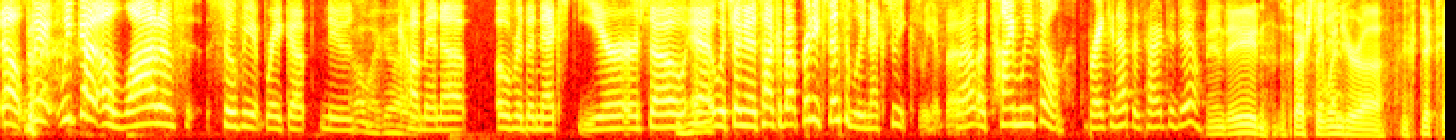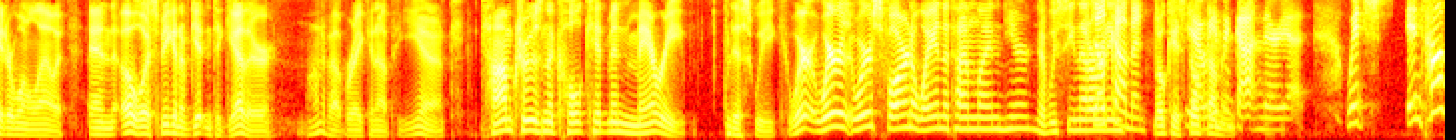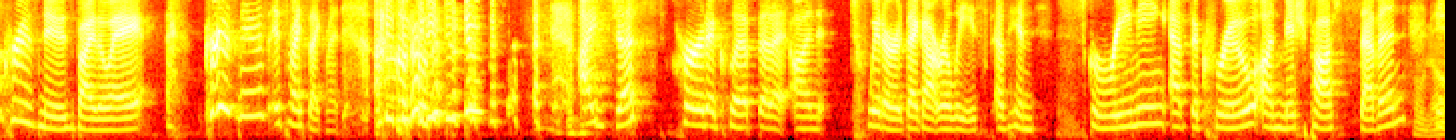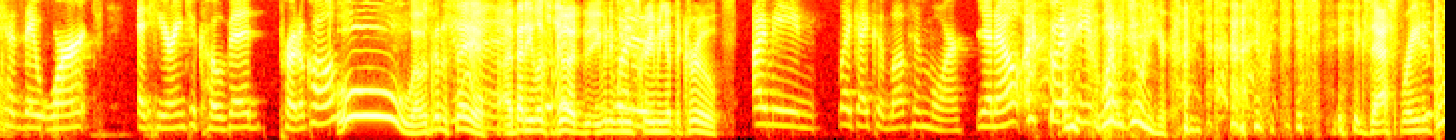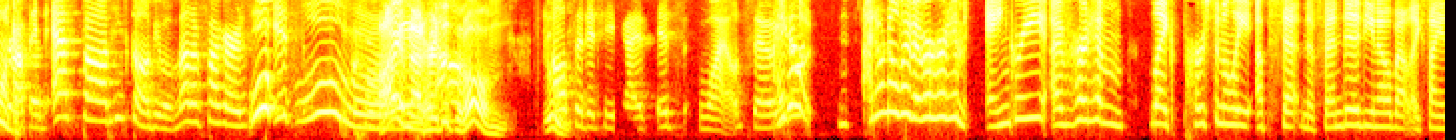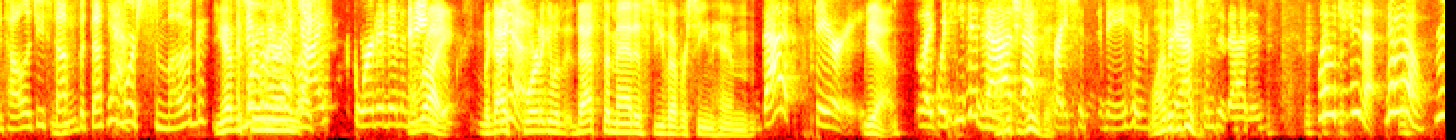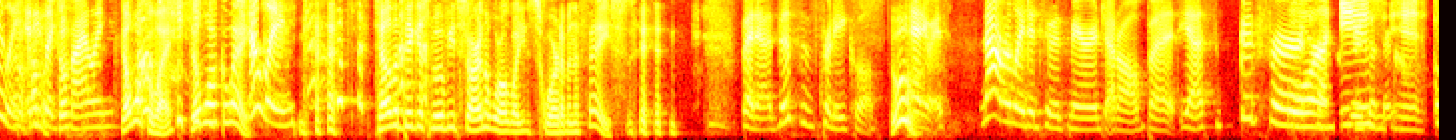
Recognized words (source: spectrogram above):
no we we've got a lot of Soviet breakup news oh coming up over the next year or so, mm -hmm. uh, which I'm going to talk about pretty extensively next week because we have a, well, a, timely film. Breaking up is hard to do. Indeed, especially it when is. your uh, your dictator won't allow it. And oh, well, speaking of getting together, not about breaking up yet. Tom Cruise, Nicole Kidman marry this week. Where where where's far and away in the timeline here? Have we seen that still already? Coming. Okay, still yeah, coming. we haven't gotten there yet. Which in Tom Cruise news, by the way, Cruise news, it's my segment. I just heard a clip that I, on Twitter that got released of him screaming at the crew on Mishposh 7 Oh, no. because they weren't adhering to COVID protocols. Ooh, I was gonna say, Yeah. I bet he looks good, even when he's screaming at the crew. I mean, like I could love him more, you know? I mean, he's what are we doing here? I mean, just exasperated. He's Come on, dropping f bombs. He's calling people motherfuckers. Woo! It's Ooh. I have not heard this I'll- at all. Ooh. I'll send it to you guys. It's wild. So I you know, don't I don't know if I've ever heard him angry. I've heard him like personally upset and offended, you know, about like Scientology stuff, Mhm. but that's Yeah. more smug. You haven't I've seen never heard the him, him, like- guy squirted him in the right? face. The guy Yeah. squirting him with that's the maddest you've ever seen him. That's scary. Yeah, Like when he did Why that, would that this? frightened me. His Why would you do reaction this? to that is, why would you do that? No, no, really. No, and he's like don't- smiling. don't walk Oh, away. Don't walk away. Chilling. Tell the biggest movie star in the world why you'd squirt him in the face. But uh, this is pretty cool. Ooh. Anyways, not related to his marriage at all, but yes, good for. Or is it?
